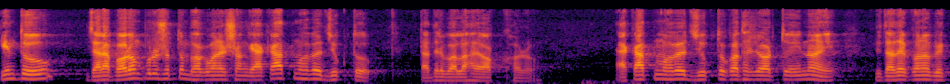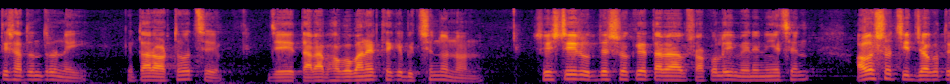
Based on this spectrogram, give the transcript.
কিন্তু যারা পরম পুরুষোত্তম ভগবানের সঙ্গে একাত্মভাবে যুক্ত, তাদের বলা হয় অক্ষর। একাত্মভাবে যুক্ত কথাটির অর্থ এই নয় যে তাদের কোনো ব্যক্তি স্বাতন্ত্র্য নেই, কিন্তু তার অর্থ হচ্ছে যে তারা ভগবানের থেকে বিচ্ছিন্ন নন। সৃষ্টির উদ্দেশ্যকে তারা সকলেই মেনে নিয়েছেন। অবশ্য চিৎ জগতে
